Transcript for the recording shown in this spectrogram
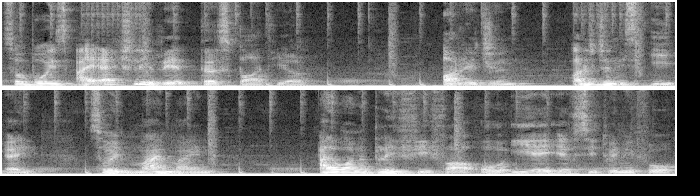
So boys, I actually read this part here. Origin. Origin is EA. So in my mind, I want to play FIFA or EA FC 24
